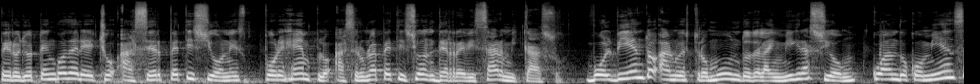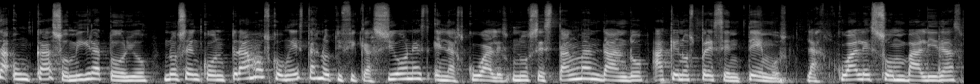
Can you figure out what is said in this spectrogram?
pero yo tengo derecho a hacer peticiones, por ejemplo, hacer una petición de revisar mi caso. Volviendo a nuestro mundo de la inmigración, cuando comienza un caso migratorio, nos encontramos con estas notificaciones en las cuales nos están mandando a que nos presentemos, las cuales son válidas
